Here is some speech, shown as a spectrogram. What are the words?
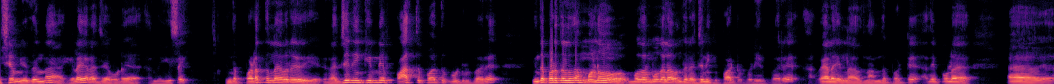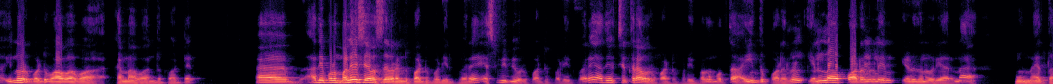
விஷயம் எதுன்னா இளையராஜாவோட அந்த இசை. இந்த படத்தில் அவர் ரஜினிக்குன்னே பார்த்து பார்த்து போட்டிருப்பாரு. இந்த படத்தில் தான் மனோ முதல் முதலாக வந்து ரஜினிக்கு பாட்டு பாடியிருப்பார். வேலை இல்லாத அந்த பாட்டு. அதே போல் இன்னொரு பாட்டு வா வா வா கண்ணாவா அந்த பாட்டு. அதே போல் மலேசியா வசதவர் ரெண்டு பாட்டு பாடியிருப்பார். எஸ்பிபி ஒரு பாட்டு பாடியிருப்பார். அதே சித்ரா ஒரு பாட்டு பாடியிருப்பாங்க. மொத்தம் ஐந்து பாடல்கள். எல்லா பாடல்களையும் எழுதினவர் யாருன்னா மு. மேத்தா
